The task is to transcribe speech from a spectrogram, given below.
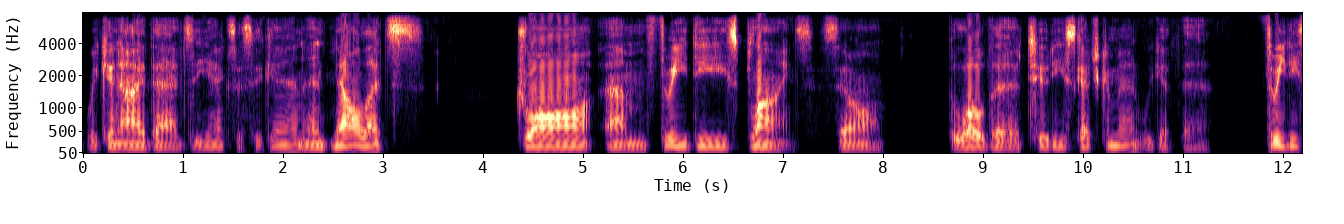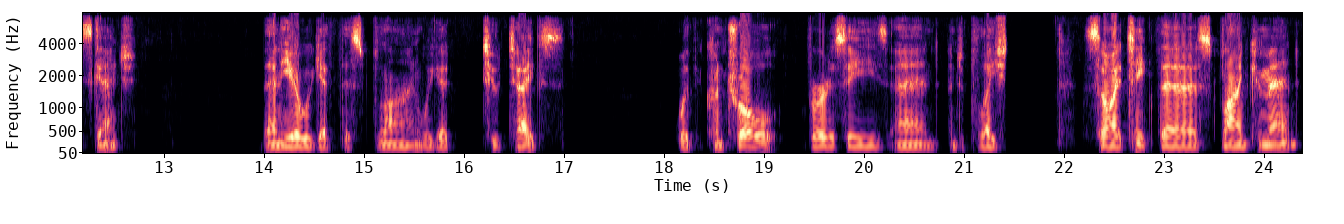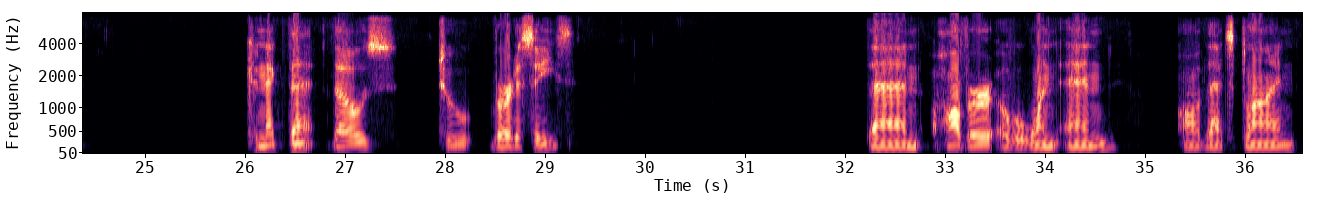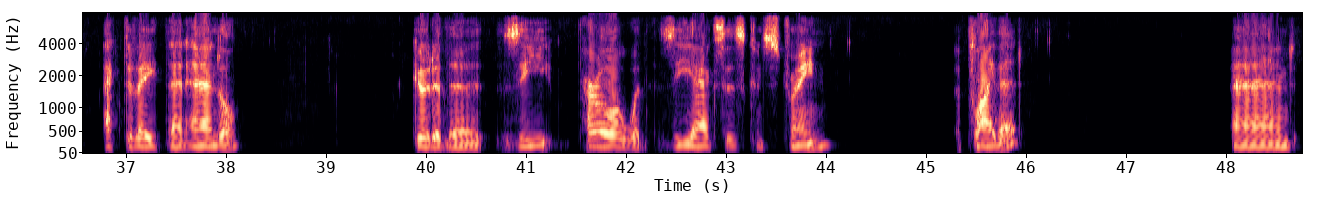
We can hide that z-axis again. And now let's draw um, 3D splines. So below the 2D sketch command, we get the 3D sketch. Then here we get the spline. We get two types with control vertices and interpolation. So I take the spline command, connect that those two vertices, then hover over one end of that spline, activate that handle, go to the Z parallel with Z axis constraint, apply that, and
